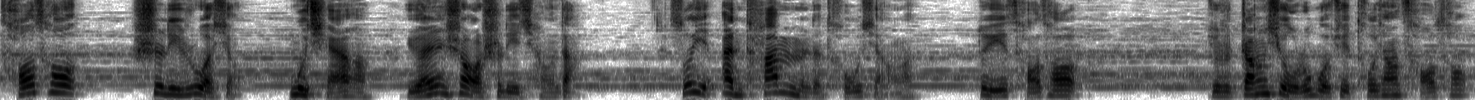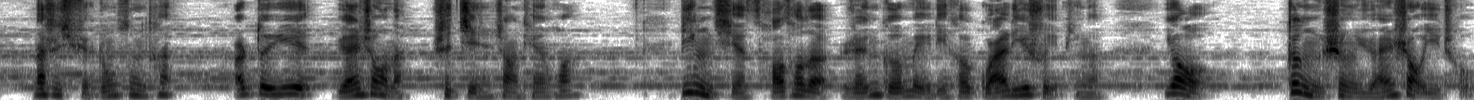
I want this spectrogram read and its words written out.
曹操势力弱小，目前啊，袁绍势力强大，所以按他们的投降啊，对于曹操。就是张绣如果去投降曹操，那是雪中送炭；而对于袁绍呢，是锦上添花，并且曹操的人格魅力和管理水平啊，要更胜袁绍一筹。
